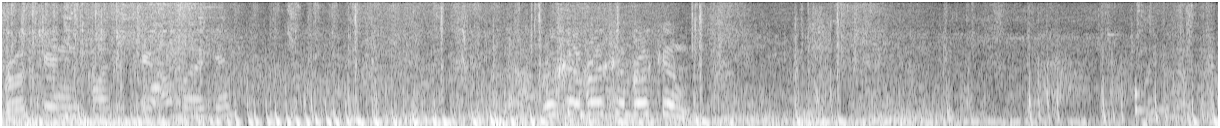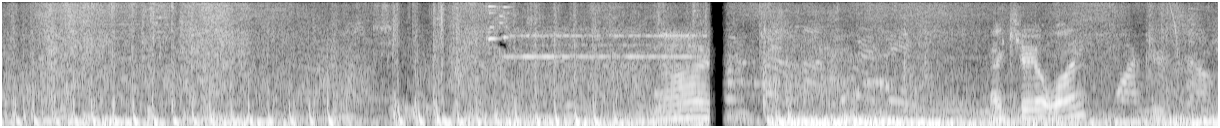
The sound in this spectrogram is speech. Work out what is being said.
Broken caustic armor again. Broken, broken, broken. Nice. I killed one. Watch yourself.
